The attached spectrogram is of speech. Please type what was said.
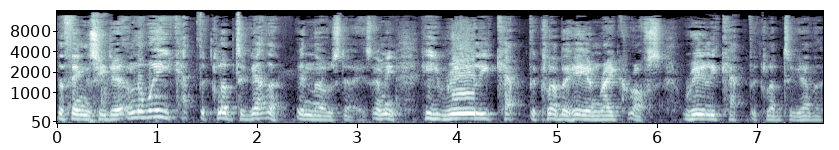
the things he did and the way he kept the club together in those days. I mean, he really kept the club. He and Ray Crofts really kept the club together.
